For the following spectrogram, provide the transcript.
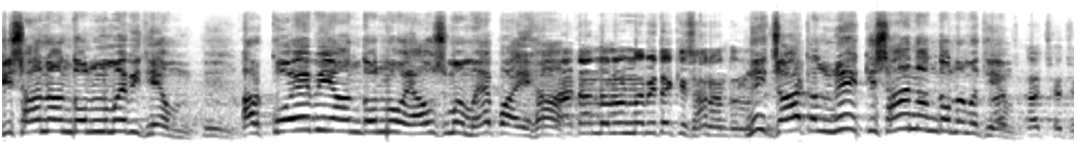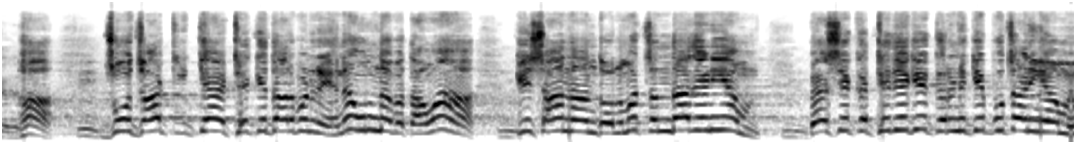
किसान आंदोलन में भी थे हम। और कोई भी आंदोलन हुआ उसमें मैं पाए हाँ। जाट आंदोलन में भी थे किसान आंदोलन नहीं जाट नहीं किसान आंदोलन में थे हम। अच्छा अच्छा हाँ जो जाट क्या ठेकेदार बन रहे हैं ना उनने बताओ हाँ। किसान आंदोलन में चंदा देनी हम। पैसे इकट्ठे देके करण के पुचानी हम।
